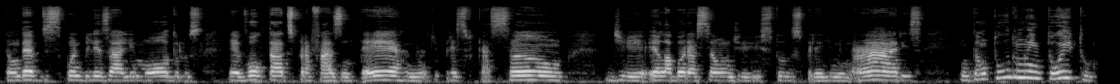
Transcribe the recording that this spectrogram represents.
então deve disponibilizar ali módulos é, voltados para a fase interna, de precificação, de elaboração de estudos preliminares, então tudo no intuito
